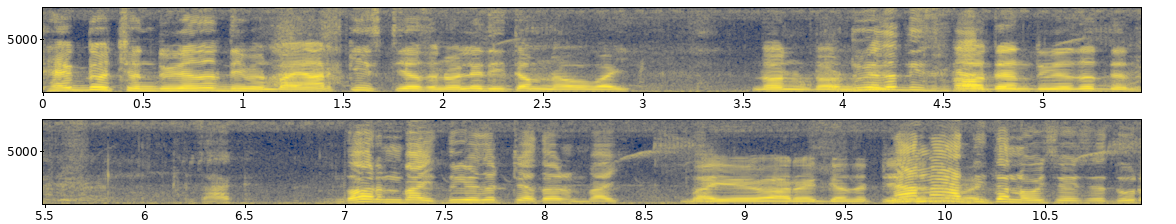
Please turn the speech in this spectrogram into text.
ঠেক দিচ্ছেন দুই হাজার দিবেন ভাই আর কিস্তি আছে নইলে দিতাম না ও ভাই। ধন ধন দুই হাজার হ্যাঁ দেন দুই হাজার দেন। ধরেন ভাই দুই হাজার টাকা ধরেন ভাই। ভাই আর এক হাজার না না ভাই। দিতেন হইছে হইছে দূর।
